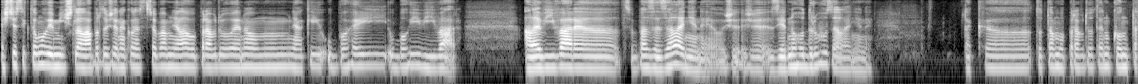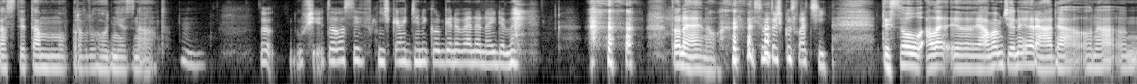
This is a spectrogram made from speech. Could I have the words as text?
Ještě si k tomu vymýšlela, protože nakonec třeba měla opravdu jenom nějaký ubohý, ubohý vývar. Ale vývar uh, třeba ze zeleniny, jo, že, že z jednoho druhu zeleniny tak eh, to tam opravdu, ten kontrast je tam opravdu hodně znát. Hmm. To, už to asi v knížkách Jenny Colganové nenajdeme. to ne, no. Ty jsou trošku sladší. Ty jsou, ale eh, já mám Jenny ráda. Ona, on,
